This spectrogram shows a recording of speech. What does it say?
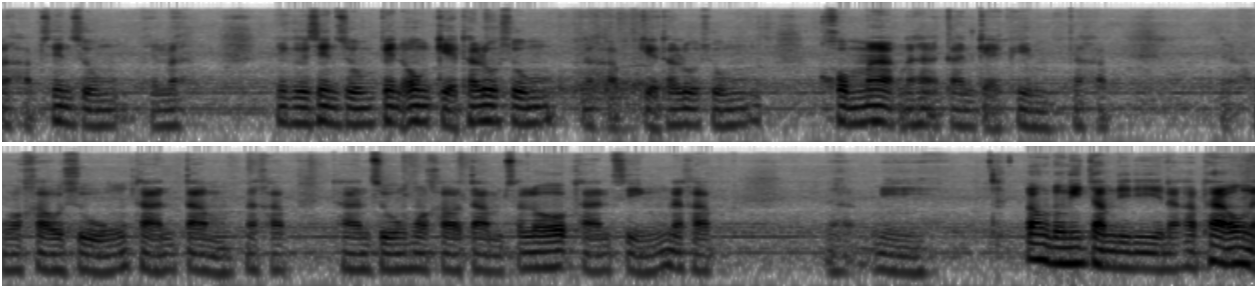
นะครับ เส้นซุ้มเห็นไหม นี่คือเส้นซุ้มเป็นองค์เกตทะลุซุ้มนะครับ เกตทะลุซุ้มคมมากนะฮะการแกะพิมพ์นะครับ หัวเข่าสูงฐานต่ำนะครับ ฐานสูงหัวเข่าต่ำสโลปฐานสิงนะครับนะครับมีร่องตรงนี้จำดีๆนะครับ ถ้าองค์ไหน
